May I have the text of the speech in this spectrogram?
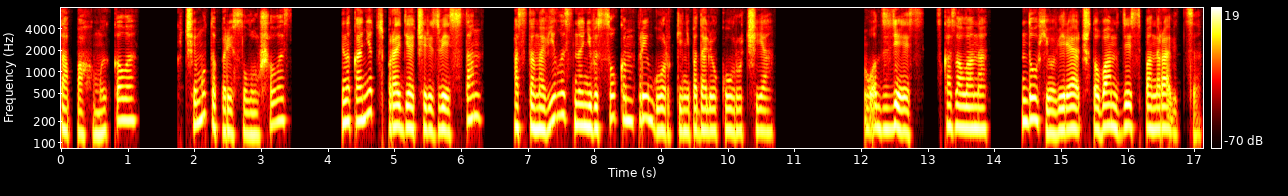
Та похмыкала, к чему-то прислушалась и, наконец, пройдя через весь стан, остановилась на невысоком пригорке неподалеку у ручья. «Вот здесь», — сказала она, — «духи уверяют, что вам здесь понравится».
